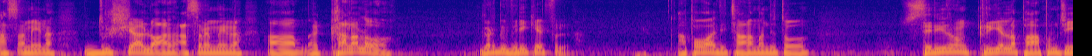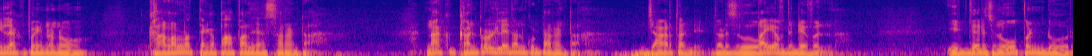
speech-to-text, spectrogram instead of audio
అసమైన దృశ్యాలు అ- కళలో గట్ బి వెరీ కేర్ఫుల్ అపవాది చాలామందితో శరీరం క్రియల్లో పాపం చేయలేకపోయినాను కళల్లో తెగ పాపాలు చేస్తారంట. నాకు కంట్రోల్ లేదనుకుంటారంట. జాగ్రత్త అండి. That is lie of the devil if there is an open door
